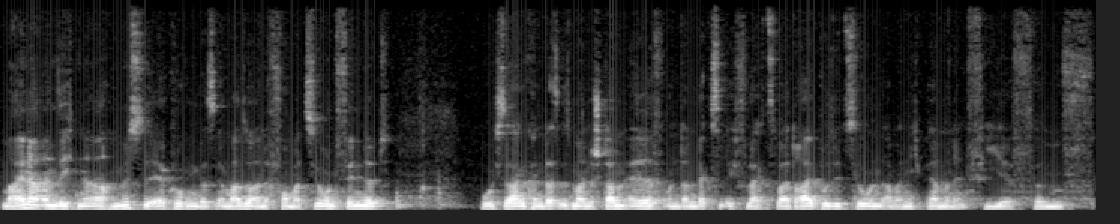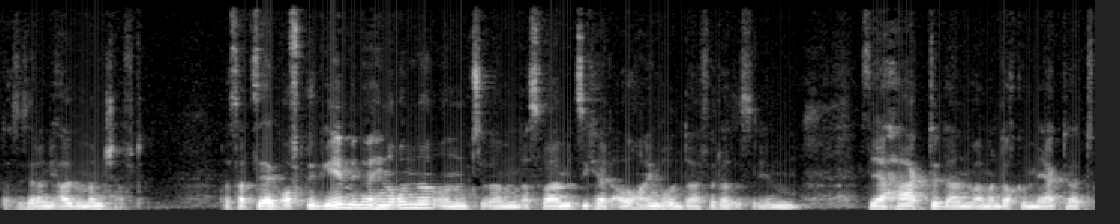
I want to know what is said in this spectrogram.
meiner Ansicht nach müsste er gucken, dass er mal so eine Formation findet, wo ich sagen kann, das ist meine Stammelf und dann wechsle ich vielleicht zwei, drei Positionen, aber nicht permanent vier, fünf. Das ist ja dann die halbe Mannschaft. Das hat sehr oft gegeben in der Hinrunde und ähm, das war mit Sicherheit auch ein Grund dafür, dass es eben sehr hakte dann, weil man doch gemerkt hat,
